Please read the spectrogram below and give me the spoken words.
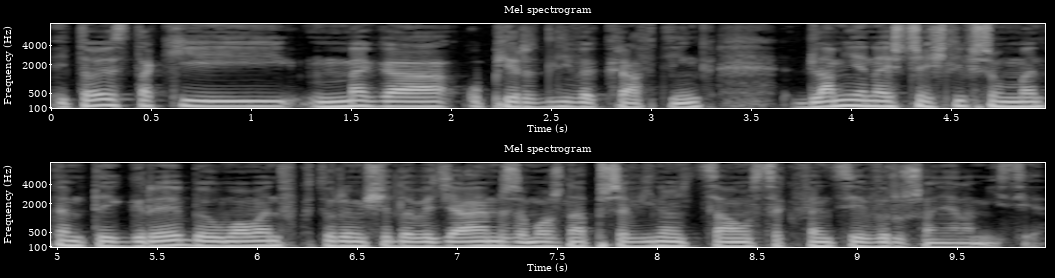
I to jest taki mega upierdliwy crafting. Dla mnie najszczęśliwszym momentem tej gry był moment, w którym się dowiedziałem, że można przewinąć całą sekwencję wyruszania na misję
